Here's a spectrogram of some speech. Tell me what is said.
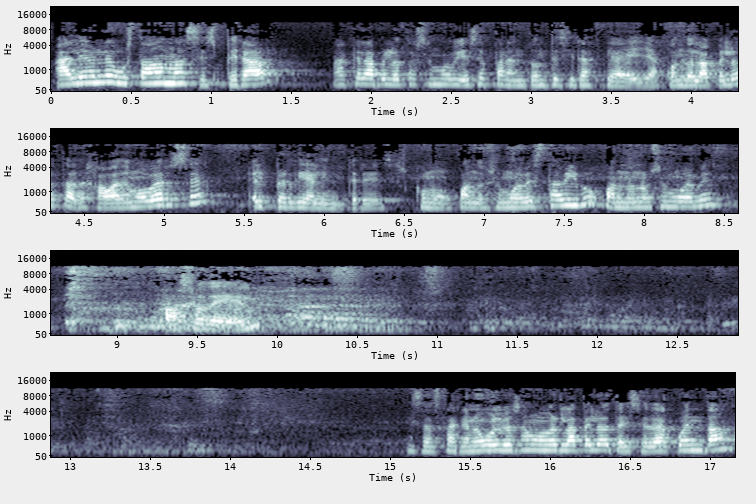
A León le gustaba más esperar a que la pelota se moviese para entonces ir hacia ella. Cuando la pelota dejaba de moverse, él perdía el interés. Como cuando se mueve está vivo, cuando no se mueve, paso de él. Y hasta que no vuelves a mover la pelota y se da cuenta.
